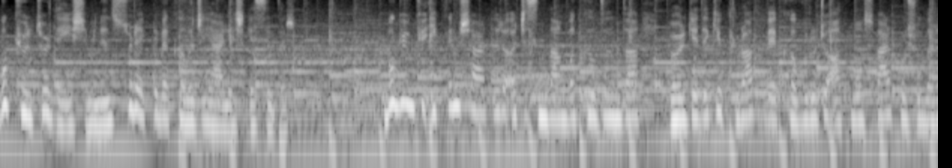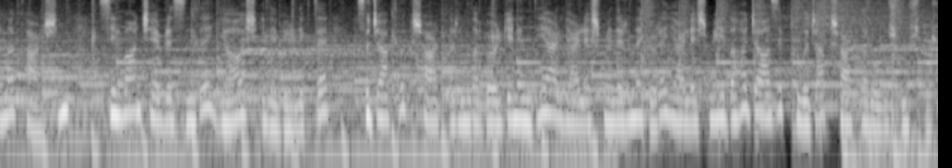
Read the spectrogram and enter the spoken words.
bu kültür değişiminin sürekli ve kalıcı yerleşkesidir. Bugünkü iklim şartları açısından bakıldığında bölgedeki kurak ve kavurucu atmosfer koşullarına karşın Silvan çevresinde yağış ile birlikte sıcaklık şartlarında bölgenin diğer yerleşmelerine göre yerleşmeyi daha cazip kılacak şartlar oluşmuştur.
